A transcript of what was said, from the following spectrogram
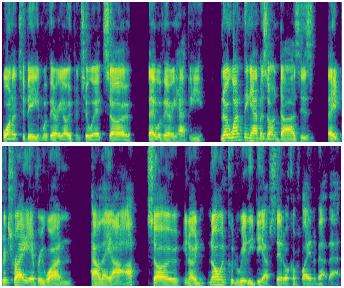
wanted to be and were very open to it, so they were very happy. You know, one thing Amazon does is they portray everyone how they are, so you know, no one could really be upset or complain about that.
